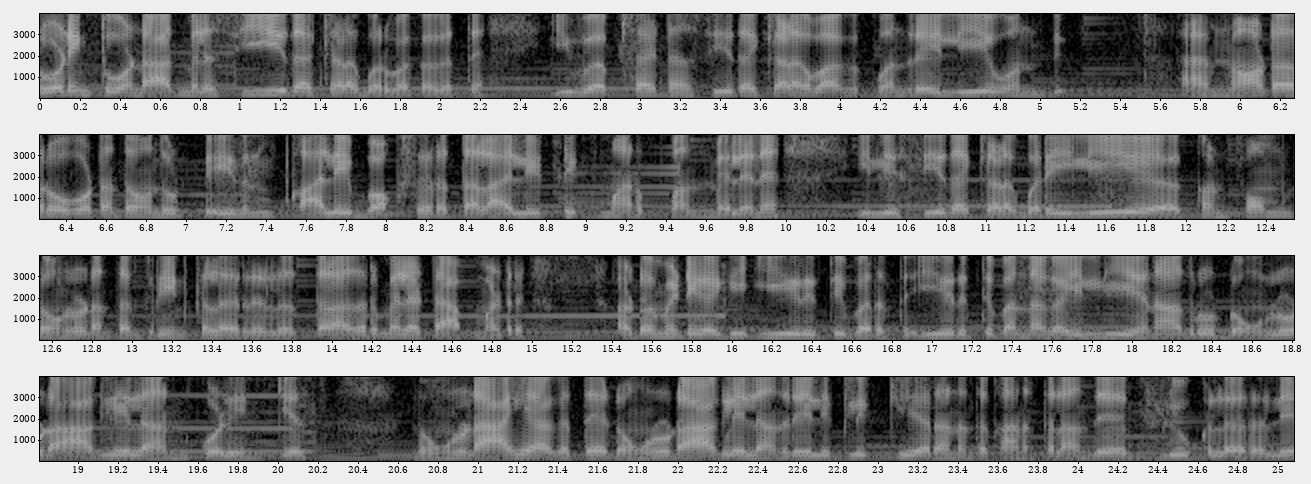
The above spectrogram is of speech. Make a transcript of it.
ಲೋಡಿಂಗ್ ತೊಗೊಂಡು ಆದಮೇಲೆ ಸೀದಾ ಕೆಳಗೆ ಬರಬೇಕಾಗತ್ತೆ. ಈ ವೆಬ್ಸೈಟ್ನ ಸೀದಾ ಕೆಳಗೆ ಭಾಗಕ್ಕೆ ಬಂದರೆ ಇಲ್ಲಿ ಒಂದು I am not a robot ಅಂತ ಒಂದು ಇದನ್ನ ಖಾಲಿ ಬಾಕ್ಸ್ ಇರುತ್ತಲ್ಲ, ಅಲ್ಲಿ ಟಿಕ್ ಮಾರ್ಕ್ ಬಂದ ಮೇಲೆ ಇಲ್ಲಿ ಸೀದಾ ಕೆಳಗೆ ಬರೀ ಇಲ್ಲಿ ಕನ್ಫರ್ಮ್ ಡೌನ್ಲೋಡ್ ಅಂತ ಗ್ರೀನ್ ಕಲರ್ ಇರುತ್ತಲ್ಲ, ಅದ್ರ ಮೇಲೆ ಟ್ಯಾಪ್ ಮಾಡಿರಿ. ಆಟೋಮೆಟಿಕ್ಕಾಗಿ ಈ ರೀತಿ ಬರುತ್ತೆ. ಈ ರೀತಿ ಬಂದಾಗ ಇಲ್ಲಿ ಏನಾದರೂ ಡೌನ್ಲೋಡ್ ಆಗಲಿಲ್ಲ ಅಂದ್ಕೊಳ್ಳಿ ಇನ್ ಕೇಸ್ ಡೌನ್ಲೋಡ್ ಆಗೇ ಆಗುತ್ತೆ. ಡೌನ್ಲೋಡ್ ಆಗಲಿಲ್ಲ ಅಂದರೆ ಇಲ್ಲಿ ಕ್ಲಿಕ್ ಹಿಯರ್ ಅನ್ನೋದು ಕಾಣುತ್ತಲ್ಲ, ಅಂದರೆ ಬ್ಲೂ ಕಲರಲ್ಲಿ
